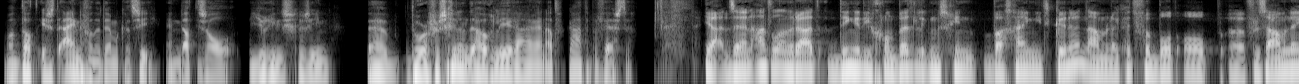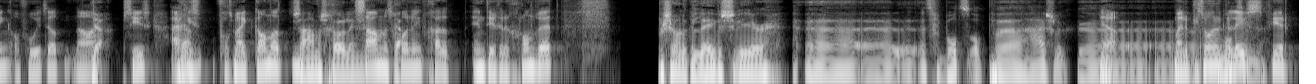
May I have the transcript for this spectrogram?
Want dat is het einde van de democratie. En dat is al juridisch gezien eh, door verschillende hoogleraren en advocaten bevestigd. Ja, er zijn een aantal inderdaad dingen die grondwettelijk misschien waarschijnlijk niet kunnen. Namelijk het verbod op eh, verzameling, of hoe heet dat nou Ja. precies? Eigenlijk, is- volgens mij kan dat. Samenscholing. Samenscholing gaat het in tegen de grondwet. persoonlijke levenssfeer, het verbod op huiselijk. Maar de persoonlijke levenssfeer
